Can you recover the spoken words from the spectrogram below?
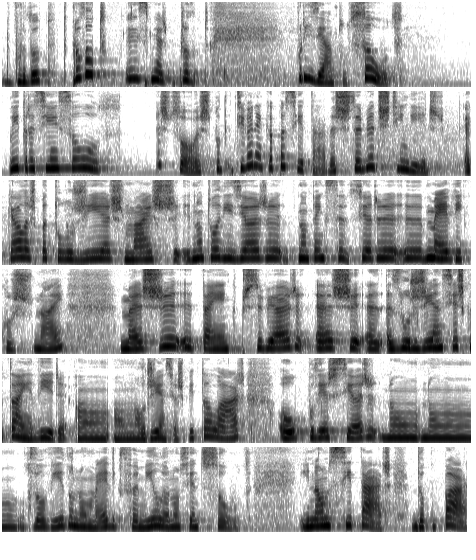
De produto? de produto. É isso mesmo, produto. Por exemplo, saúde. Literacia em saúde. As pessoas pod- tiverem capacitadas de saber distinguir aquelas patologias mais. Não estou a dizer, não têm que ser, eh, médicos, não é? Mas eh, têm que perceber as, as urgências que têm de ir a, um- uma urgência hospitalar ou poder ser num, num- resolvido num médico de família ou num centro de saúde e não necessitar de ocupar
